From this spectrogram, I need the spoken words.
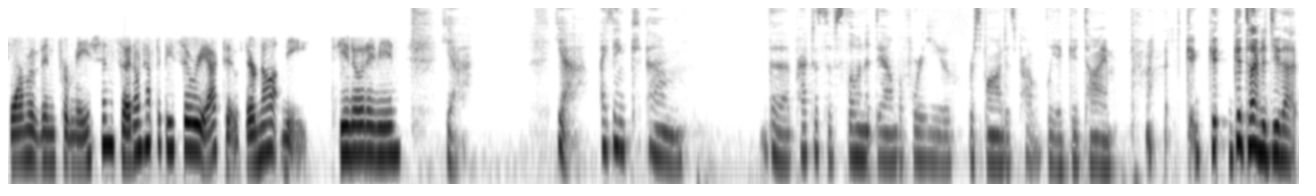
form of information, so I don't have to be so reactive. They're not me. Do you know what I mean? Yeah. Yeah. I think um, the practice of slowing it down before you respond is probably a good time. good, good, good, time to do that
